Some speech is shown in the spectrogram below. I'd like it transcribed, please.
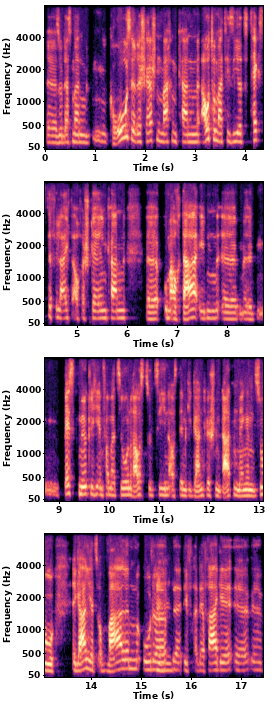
sodass man große Recherchen machen kann, automatisiert Texte vielleicht auch erstellen kann, äh, um auch da eben äh, bestmögliche Informationen rauszuziehen aus den gigantischen Datenmengen zu, egal jetzt ob Wahlen oder mhm. die, der Frage,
